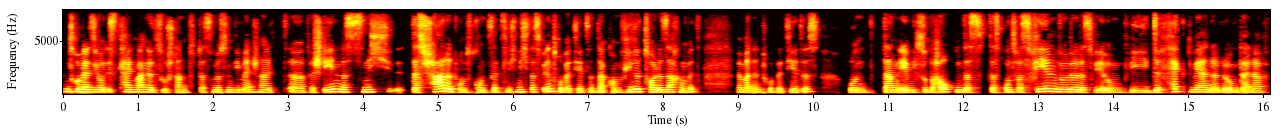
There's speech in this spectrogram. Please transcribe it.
Introversion ist kein Mangelzustand. Das müssen die Menschen halt äh, verstehen. Das nicht, das schadet uns grundsätzlich nicht, dass wir introvertiert sind. Da kommen viele tolle Sachen mit, wenn man introvertiert ist. Und dann eben zu behaupten, dass, dass uns was fehlen würde, dass wir irgendwie defekt wären in irgendeiner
